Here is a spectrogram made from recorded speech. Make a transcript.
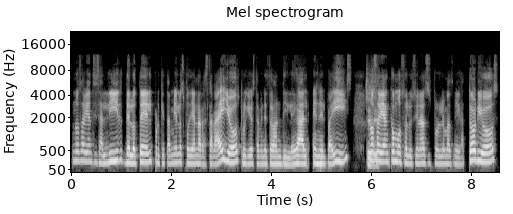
no sabían si salir del hotel porque también los podían arrestar a ellos, porque ellos también estaban de ilegal en el país, no sabían cómo solucionar sus problemas migratorios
